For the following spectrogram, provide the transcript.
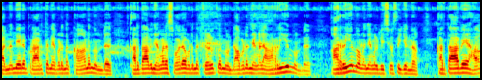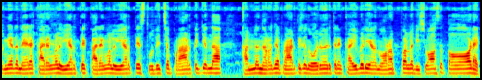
കണ്ണുനീര് പ്രാർത്ഥന എവിടുന്ന് കാണുന്നുണ്ട്. കർത്താവ് ഞങ്ങളുടെ സ്വരം അവിടുന്ന് കേൾക്കുന്നുണ്ട്. അവിടെ ഞങ്ങളെ അറിയുന്നുണ്ട്. അറിയുന്നുണ്ട് ഞങ്ങൾ വിശ്വസിക്കുന്നു. കർത്താവെ അങ്ങയുടെ നേരെ കരങ്ങൾ ഉയർത്തി കരങ്ങൾ ഉയർത്തി സ്തുതിച്ച് പ്രാർത്ഥിക്കുന്ന കണ്ണ് നിറഞ്ഞ പ്രാർത്ഥിക്കുന്ന ഓരോരുത്തരും കൈവടിയാണെന്ന് ഉറപ്പുള്ള വിശ്വാസത്തോടെ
